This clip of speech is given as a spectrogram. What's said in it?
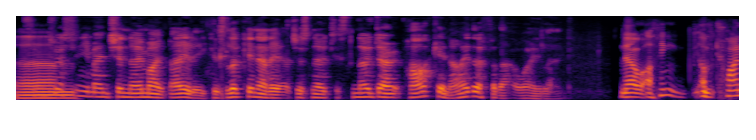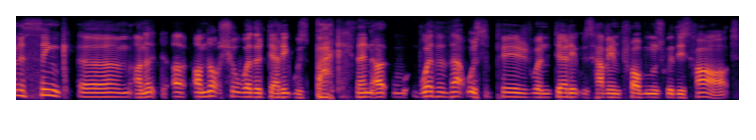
It's um, interesting you mentioned no Mike Bailey because looking at it, I just noticed no Derek Parkin either for that away leg. No, I think I'm trying to think, um, and I, I'm not sure whether Derek was back then. Uh, whether that was the period when Derek was having problems with his heart.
